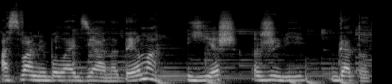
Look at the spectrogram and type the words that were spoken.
А с вами была Диана Дема. Ешь, живи, готовь.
